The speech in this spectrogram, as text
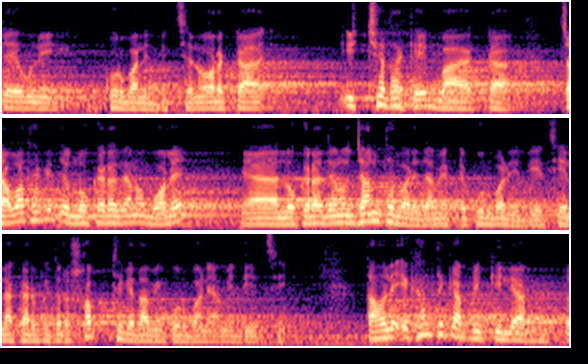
যে উনি কোরবানি দিচ্ছেন। ওর একটা ইচ্ছে থাকে বা একটা চাওয়া থাকে যে লোকেরা যেন বলে লোকেরা যেন জানতে পারে যে আমি একটা কুরবানি দিয়েছি। এলাকার ভিতরে সব থেকে দামি কুরবানি আমি দিয়েছি। তাহলে এখান থেকে আপনি ক্লিয়ার হতে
